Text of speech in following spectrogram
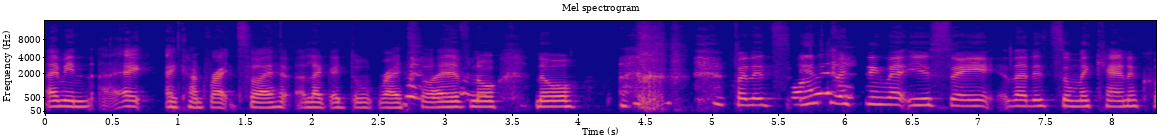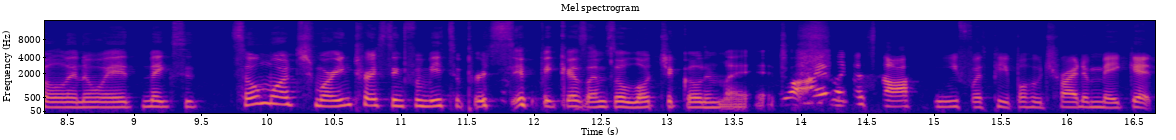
I mean i i can't write so i like i don't write so i have no no but it's what? interesting that you say that it's so mechanical in a way. It makes it so much more interesting for me to pursue because I'm so logical in my head. Well, I have like a soft beef with people who try to make it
